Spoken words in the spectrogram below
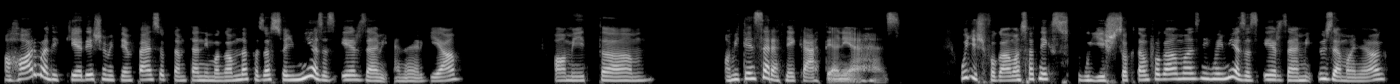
A harmadik kérdés, amit én felszoktam tenni magamnak, az az, hogy mi az az érzelmi energia, amit, um, amit én szeretnék átélni ehhez. Úgy is fogalmazhatnék, úgy is szoktam fogalmazni, hogy mi az az érzelmi üzemanyag,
